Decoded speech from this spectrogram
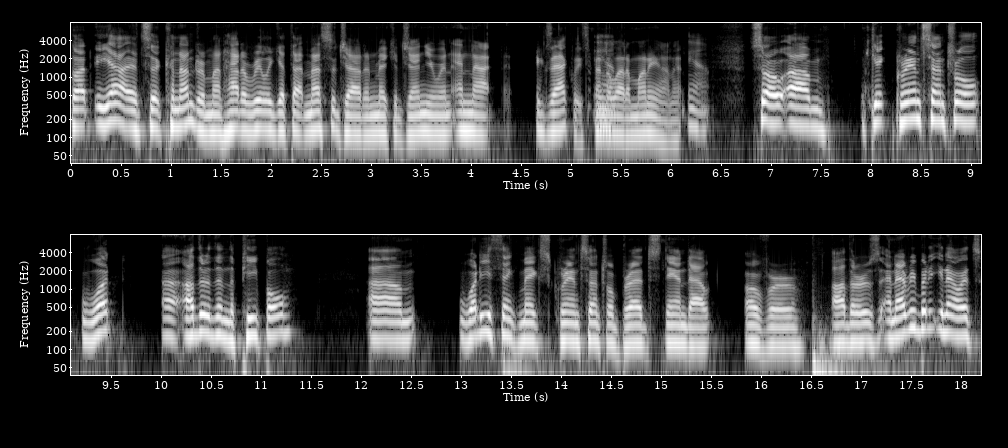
but yeah, it's a conundrum on how to really get that message out and make it genuine, and not exactly spend a lot of money on it. Yeah. So, um, Grand Central, what uh, other than the people, Um, what do you think makes Grand Central bread stand out over others? And everybody, you know, it's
